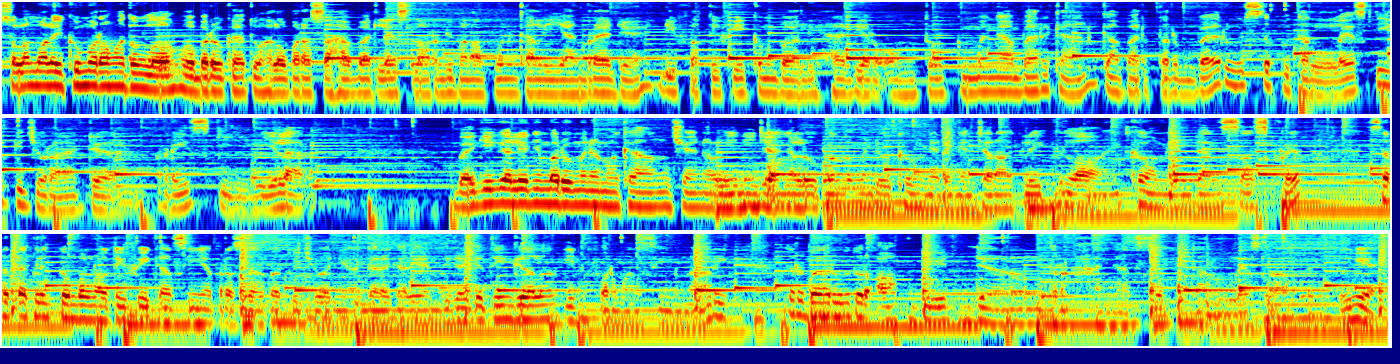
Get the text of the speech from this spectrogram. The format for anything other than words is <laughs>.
Assalamualaikum warahmatullahi wabarakatuh. Halo para sahabat Leslar di mana pun kalian berada Diva TV kembali hadir untuk mengabarkan kabar terbaru seputar Lesti Kejora dan Rizky Bilar. Bagi kalian yang baru menemukan channel ini jangan lupa untuk mendukungnya dengan cara klik like, comment, dan subscribe serta klik tombol notifikasinya persahabat tujuannya agar kalian tidak ketinggalan informasi menarik, terbaru, terupdate, dan terhangat seputar Leslar tentunya.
